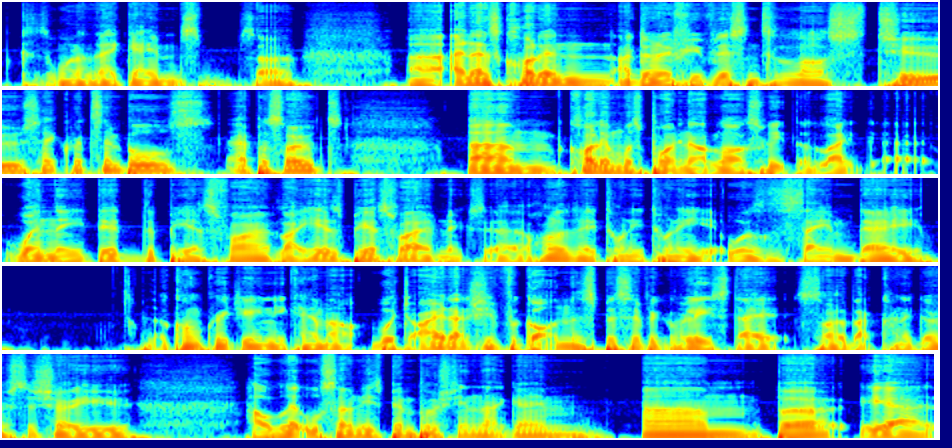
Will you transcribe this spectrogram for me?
because it's one of their games. So, uh, and as Colin, I don't know if you've listened to the last two Sacred Symbols episodes. Um, Colin was pointing out last week that like uh, when they did the PS5, like here's PS5 next uh, holiday 2020, it was the same day that Concrete Genie came out, which I'd actually forgotten the specific release date. So that kind of goes to show you how little Sony's been pushing that game. Um, but yeah,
